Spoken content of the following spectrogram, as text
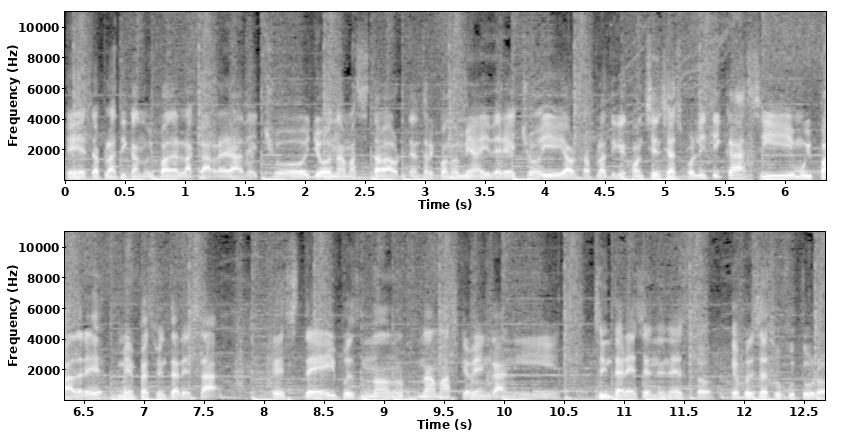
eh, te platican muy padre la carrera. De hecho, yo nada más estaba ahorita entre economía y derecho y ahorita platiqué con ciencias políticas y muy padre, me empezó a interesar. Este, y pues no, nada más que vengan y se interesen en esto, que pues es su futuro.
